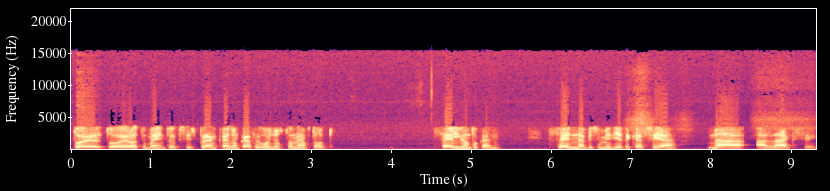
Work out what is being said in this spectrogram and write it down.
το, ε, το ερώτημα είναι το εξής. Πρέπει να κάνει ο κάθε γονιός τον εαυτό του. Θέλει να το κάνει. Θέλει να μπει σε μια διαδικασία να αλλάξει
